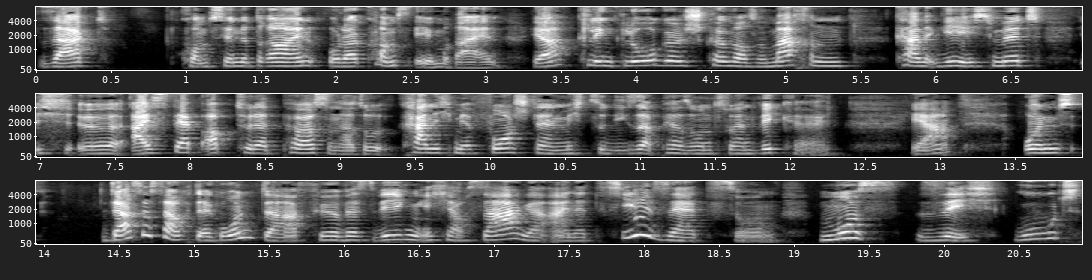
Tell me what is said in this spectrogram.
sagt, kommst hier nicht rein oder kommst eben rein. Ja, klingt logisch, können wir so machen, kann, gehe ich mit, ich, äh, I step up to that person, also kann ich mir vorstellen, mich zu dieser Person zu entwickeln. Ja, und das ist auch der Grund dafür, weswegen ich auch sage, eine Zielsetzung muss sich gut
